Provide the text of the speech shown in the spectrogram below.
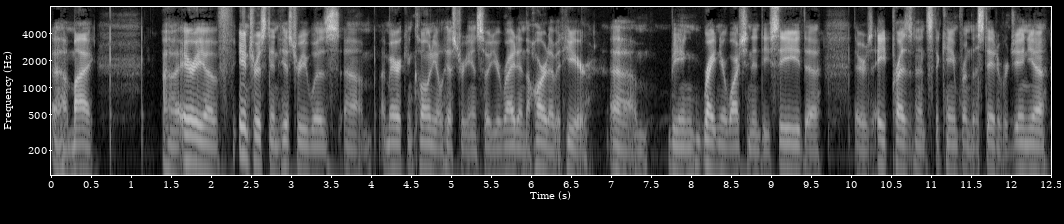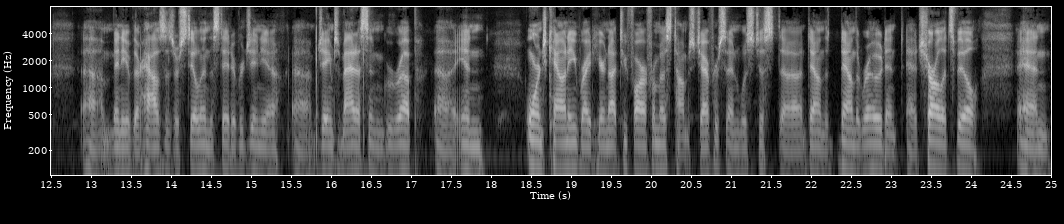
Uh, my uh, area of interest in history was um, American colonial history, and so you're right in the heart of it here. Um, being right near Washington D.C., the there's eight presidents that came from the state of Virginia. Um, many of their houses are still in the state of Virginia. Um James Madison grew up uh, in Orange County, right here, not too far from us. Thomas Jefferson was just uh, down the down the road and at Charlottesville, and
